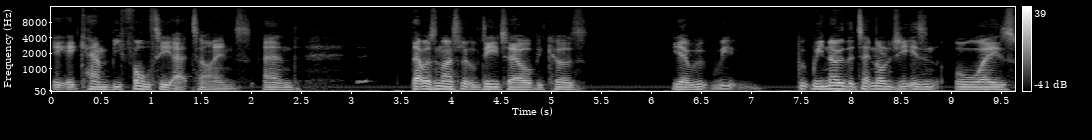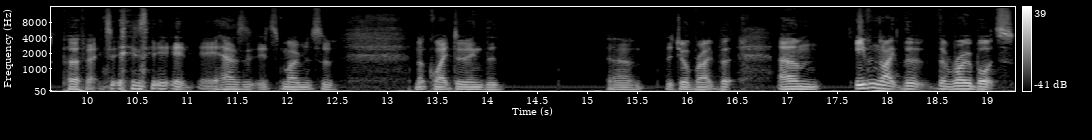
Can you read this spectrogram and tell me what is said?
it, it can be faulty at times, and that was a nice little detail because, yeah, we, we we know that technology isn't always perfect. it, it, it has its moments of not quite doing the uh, the job right, but um, even like the the robots,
